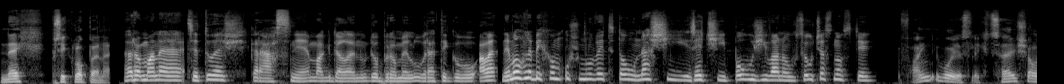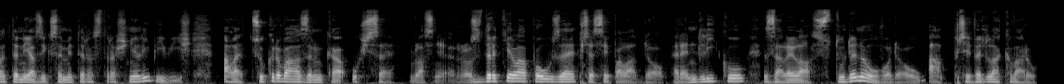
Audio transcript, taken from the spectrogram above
nech přiklopené. Romané, cituješ krásně Magdalenu Dobromilu Retigovou, ale nemohli bychom už mluvit tou naší řečí používanou v současnosti? Fajn, Ivo, jestli chceš, ale ten jazyk se mi teda strašně líbí, víš. Ale cukrová zrnka už se vlastně rozdrtila pouze, přesypala do rendlíku, zalila studenou vodou a přivedla k varu.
